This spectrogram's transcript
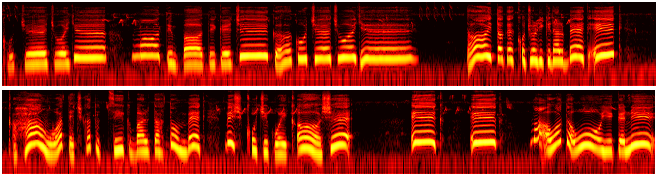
kuchech oye, matin pati que chica kuchech oye. Taita que kuchulikin al bek ik, haan watechkatu tsikbaltajtombek bixkuchikueyk'axe ik ik ma'awatawuykeni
